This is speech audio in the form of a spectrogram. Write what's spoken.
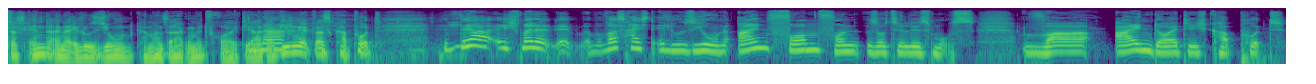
Das Ende einer Illusion, kann man sagen, mit Freud. Ja, Na, da ging etwas kaputt. Ja, ich meine, was heißt Illusion? Ein Form von Sozialismus war eindeutig kaputt.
